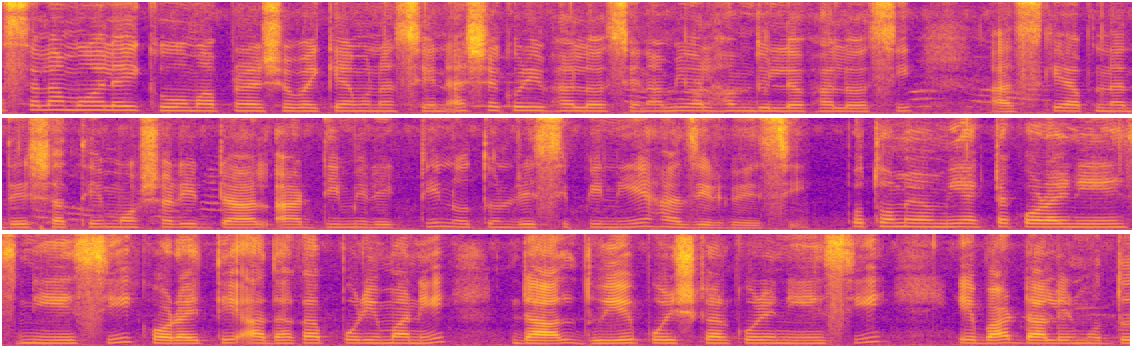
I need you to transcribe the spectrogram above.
আসসালামু আলাইকুম, আপনারা সবাই কেমন আছেন? আশা করি ভালো আছেন আমি আলহামদুলিল্লাহ ভালো আছি। আজকে আপনাদের সাথে মশারির ডাল আর ডিমের একটি নতুন রেসিপি নিয়ে হাজির হয়েছি। প্রথমে আমি একটা কড়াই নিয়ে নিয়েছি, কড়াইতে আধা কাপ পরিমাণে ডাল ধুয়ে পরিষ্কার করে নিয়েছি। এবার ডালের মধ্যে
